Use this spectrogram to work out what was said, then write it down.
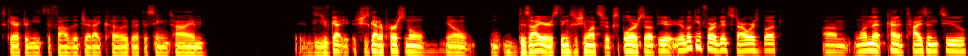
this character needs to follow the Jedi code, but at the same time, you've got she's got her personal you know desires things that she wants to explore so if you're, you're looking for a good star wars book um one that kind of ties into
